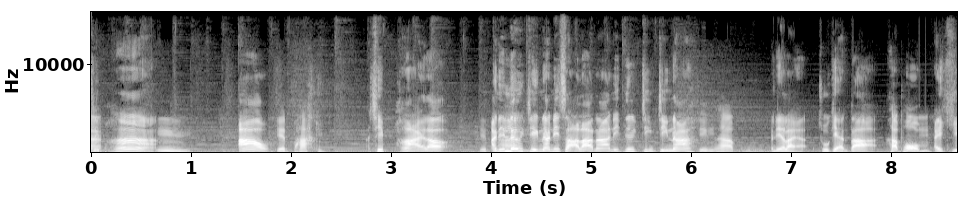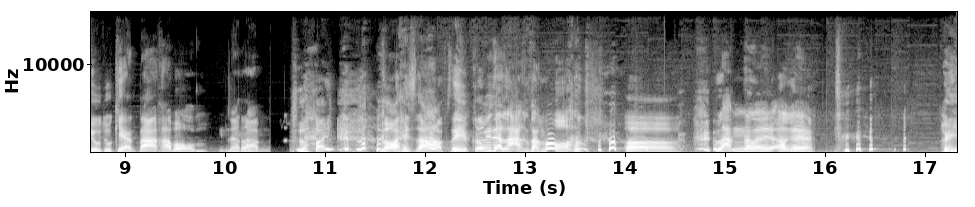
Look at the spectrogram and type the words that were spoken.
165 อืมอ้าว เจ็ดพันชิปหายแล้ว อันนี้เรื่องจริงนะ นี่สาระนะ อันนี่เรื่องจริง ๆ นะ จริงครับ อันนี้อะไรอะทูแคนต้าครับผม ไอคิวทูแคนต้าครับผมอืมนะครับร้อยร้อยสามสิบก็มีแต่ลังสังหรณ์เออลังอะไรโอเคเฮ้ย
